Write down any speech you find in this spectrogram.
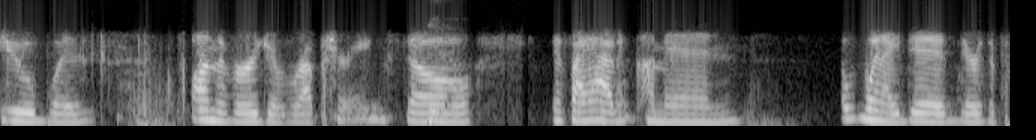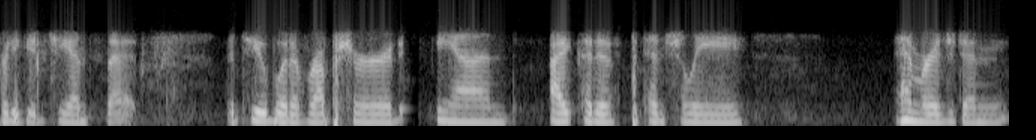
tube was on the verge of rupturing. So yeah. if I hadn't come in when I did, there's a pretty good chance that the tube would have ruptured and I could have potentially hemorrhaged and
